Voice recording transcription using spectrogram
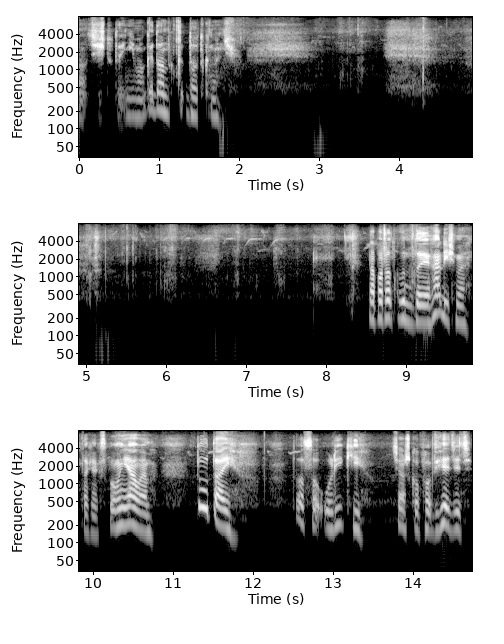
No, gdzieś tutaj nie mogę dotk- dotknąć. Na początku, dojechaliśmy, tak jak wspomniałem, tutaj to są uliki, ciężko powiedzieć,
